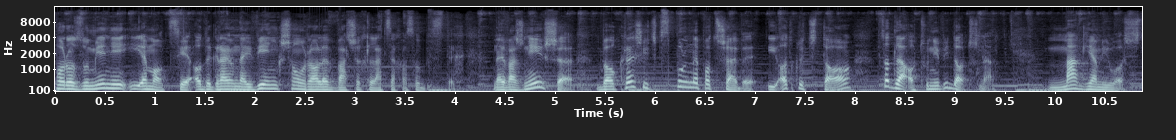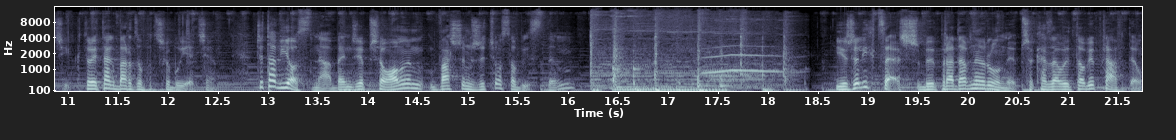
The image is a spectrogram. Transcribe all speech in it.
Porozumienie i emocje odegrają największą rolę w waszych relacjach osobistych. Najważniejsze, by określić wspólne potrzeby i odkryć to, co dla oczu niewidoczne. Magia miłości, której tak bardzo potrzebujecie. Czy ta wiosna będzie przełomem w waszym życiu osobistym? Jeżeli chcesz, by pradawne runy przekazały Tobie prawdę,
